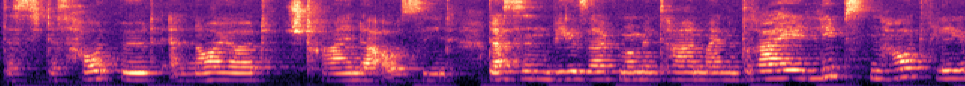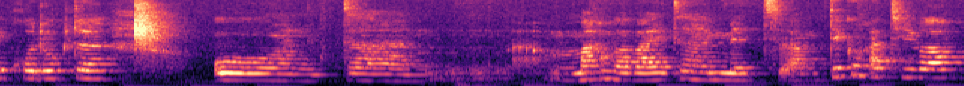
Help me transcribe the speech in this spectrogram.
dass sich das Hautbild erneuert, strahlender aussieht. Das sind, wie gesagt, momentan meine drei liebsten Hautpflegeprodukte. Und dann machen wir weiter mit ähm, dekorativer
